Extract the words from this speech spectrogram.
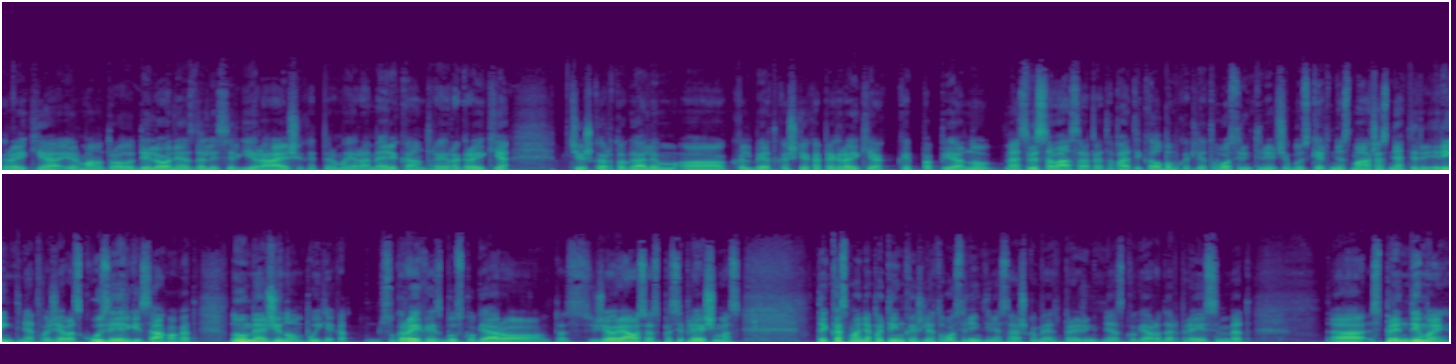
Graikiją. Ir man atrodo, dėlionės dalis irgi yra aiški, kad pirma yra Amerika, antra yra Graikija. Čia iš karto galim uh, kalbėti kažkiek apie Graikiją, kaip apie, nu, mes visą vasarą apie tą patį kalbam, kad Lietuvos rinktinė čia bus kertinis mačas, net ir rinktinė atvažiavęs Kūzė irgi sako, kad, nu, mes žinom puikiai, kad su Graikais bus ko gero tas žiauriausias pasiplėšimas. Tai kas man nepatinka iš Lietuvos rinktinės, aišku, mes prie rinktinės ko gero dar prieisim, bet uh, sprendimai.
